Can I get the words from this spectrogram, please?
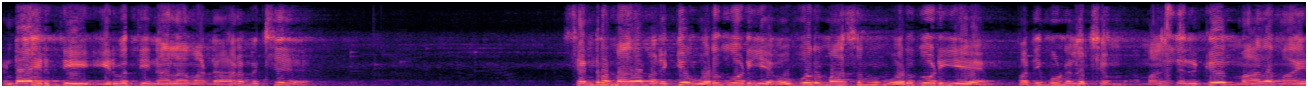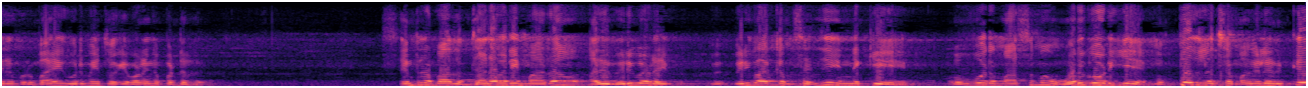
ரெண்டாயிரத்தி இருபத்தி நாலாம் ஆண்டு ஆரம்பிச்சு சென்ற மாதம் வரைக்கும் ஒரு கோடியே ஒவ்வொரு மாசமும் ஒரு கோடியே பதிமூணு லட்சம் மகளிருக்கு மாதம் ஆயிரம் ரூபாய் உரிமை தொகை வழங்கப்பட்டது. சென்ற மாதம் ஜனவரி மாதம் அது விரிவடை வி- விரிவாக்கம் செஞ்சு இன்னைக்கு ஒவ்வொரு மாசமும் ஒரு கோடியே முப்பது லட்சம் மகளிருக்கு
